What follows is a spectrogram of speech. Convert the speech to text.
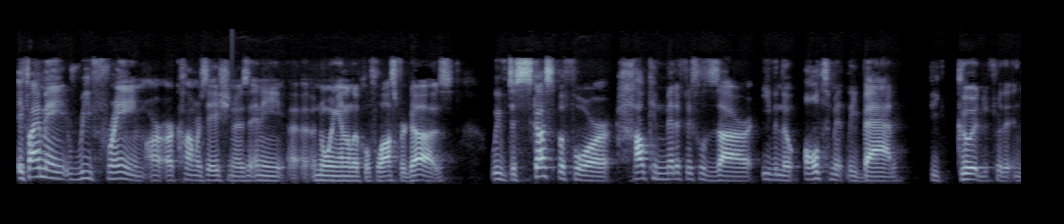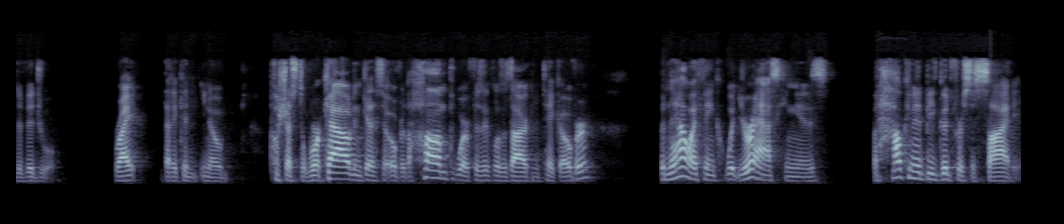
if I may reframe our, our conversation as any uh, annoying analytical philosopher does, we've discussed before how can metaphysical desire, even though ultimately bad, be good for the individual, right? That it can, you know, push us to work out and get us over the hump where physical desire can take over. But now I think what you're asking is, but how can it be good for society?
